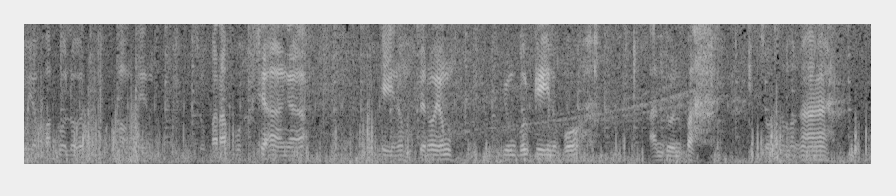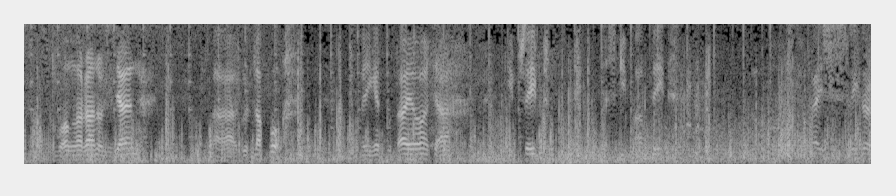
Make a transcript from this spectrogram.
Kuya Bakulod Mountain. So para po siya ang ah, volcano. Pero yung yung volcano po andun pa. So sa mga sa buong runners dyan, ah, good luck po. Maingat po tayo at ah, keep safe. Just keep update. So see you guys later.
